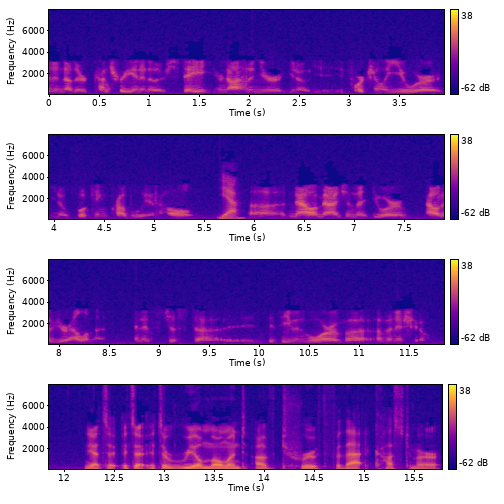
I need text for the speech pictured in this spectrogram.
in another country in another state. You're not in your you know. Fortunately, you were you know booking probably at home. Yeah. Uh, now imagine that you are out of your element, and it's just uh, it's even more of a of an issue. Yeah, it's a it's a it's a real moment of truth for that customer,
